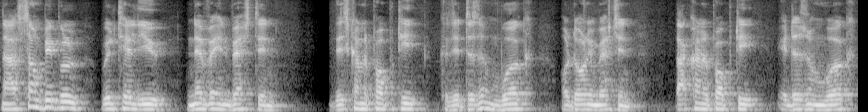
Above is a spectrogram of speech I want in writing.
Now, some people will tell you never invest in this kind of property because it doesn't work, or don't invest in that kind of property, it doesn't work.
